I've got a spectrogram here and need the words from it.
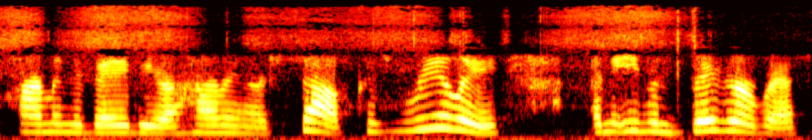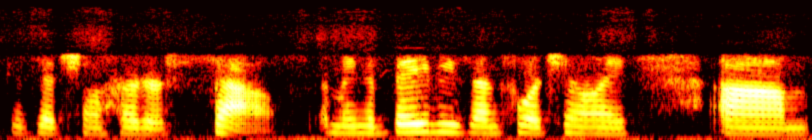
harming the baby or harming herself, because really an even bigger risk is that she'll hurt herself. I mean, the babies, unfortunately, um,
